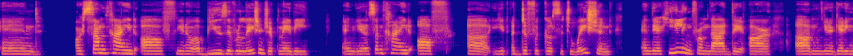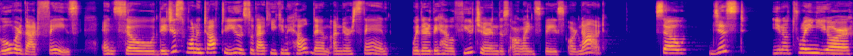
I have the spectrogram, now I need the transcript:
and or some kind of you know abusive relationship maybe and you know some kind of uh, a difficult situation and they're healing from that. They are um, you know getting over that phase. And so they just want to talk to you so that you can help them understand whether they have a future in this online space or not. So just you know throwing your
